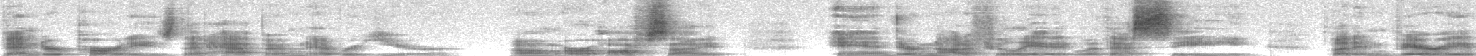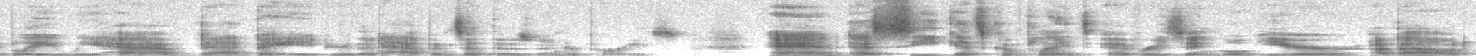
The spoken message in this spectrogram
vendor parties that happen every year um, are offsite and they're not affiliated with SC, but invariably we have bad behavior that happens at those vendor parties. And SC gets complaints every single year about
